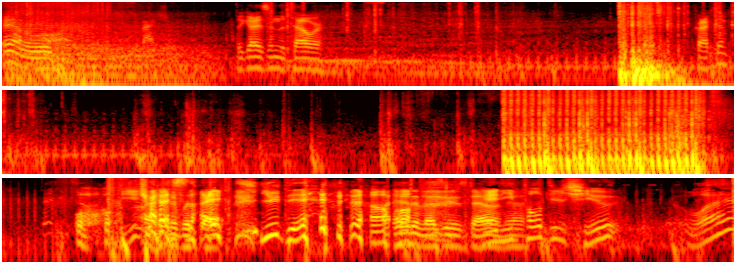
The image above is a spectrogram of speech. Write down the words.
And a roll. The guy's in the tower. Cracked him. Oh, Did oh, you I try hit to snipe? You did? I Oh. hit him as he was down. And you yeah. pulled your shoot? What?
